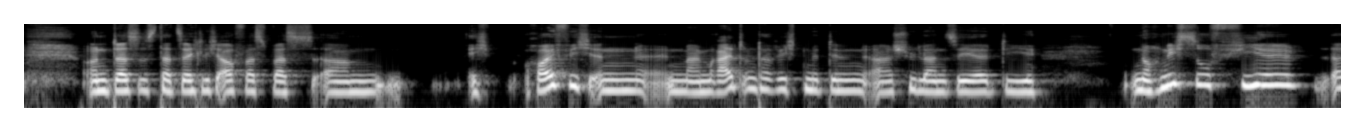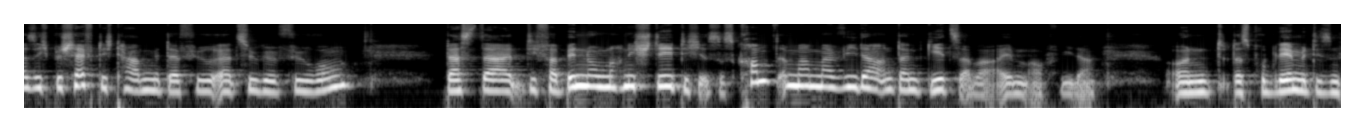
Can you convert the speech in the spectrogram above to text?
und das ist tatsächlich auch was, was ähm, ich häufig in, in meinem Reitunterricht mit den äh, Schülern sehe, die noch nicht so viel äh, sich beschäftigt haben mit der Fü äh, Zügelführung, dass da die Verbindung noch nicht stetig ist. Es kommt immer mal wieder und dann geht's aber eben auch wieder. Und das Problem mit diesem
